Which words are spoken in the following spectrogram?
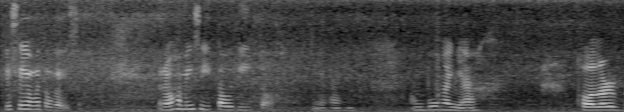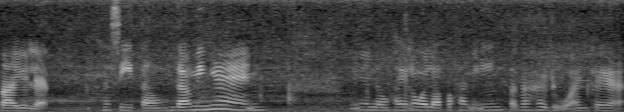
Gusto nyo ito, guys. Meron kaming sitaw dito. Yan. Ang bunga niya, color violet na sitaw. Ang dami niyan. Ayan o, kaya lang wala pa kaming paghahaluan. Kaya,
